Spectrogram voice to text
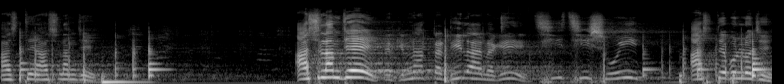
আসতে আসলাম যে। আসলাম যে। নাকটা ঢিলা নাকি? ছি ছি সই। আসতে বলল যে।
